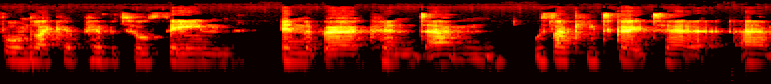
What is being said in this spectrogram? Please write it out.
formed like a pivotal scene in the book and um, was lucky to go to um,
